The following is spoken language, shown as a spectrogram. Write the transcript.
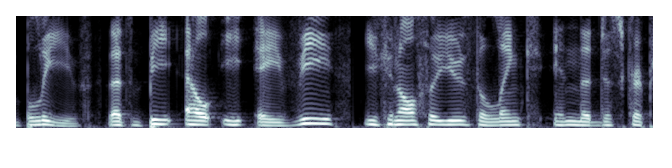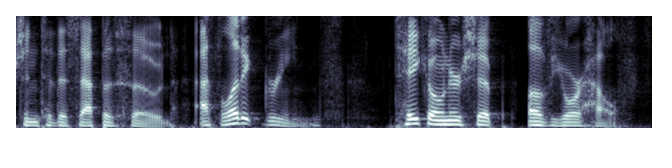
Bleav. That's B L E A V. You can also use the link in the description to this episode. Athletic Greens. Take ownership of your health.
